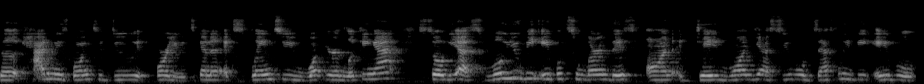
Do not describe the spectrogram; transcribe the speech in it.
the academy is going to do it for you. It's going to explain to you what you're looking at. So yes, will you be able to learn this on day one? Yes, you will definitely be able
